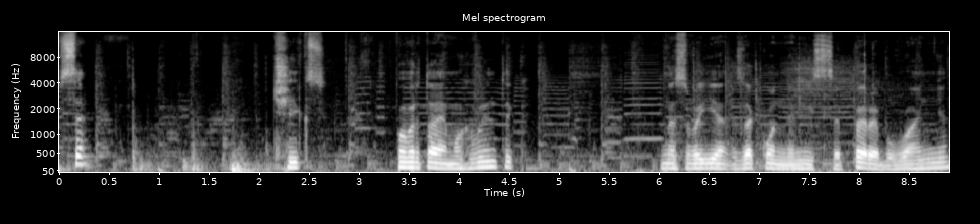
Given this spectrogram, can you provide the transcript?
Все. Чікс. Повертаємо гвинтик на своє законне місце перебування.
